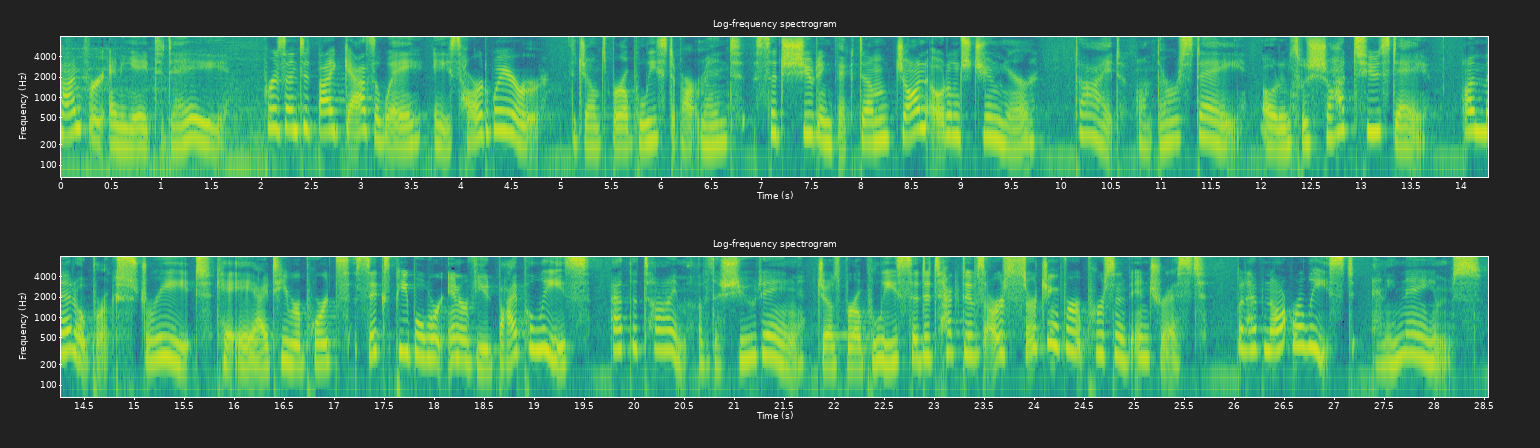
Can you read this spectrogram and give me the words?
time for NEA Today, presented by Gazaway Ace Hardware. The Jonesboro Police Department said shooting victim John Odoms Jr. died on Thursday. Odoms was shot Tuesday on Meadowbrook Street. KAIT reports six people were interviewed by police at the time of the shooting. Jonesboro police said detectives are searching for a person of interest but have not released any names.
